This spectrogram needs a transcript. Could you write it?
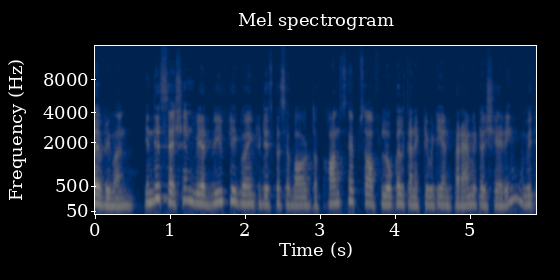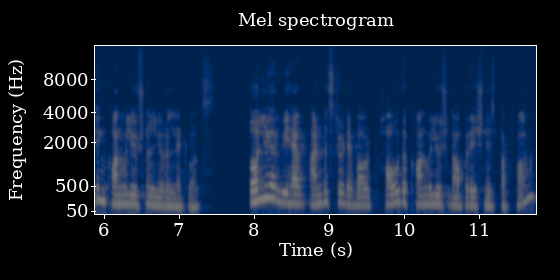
everyone. In this session, we are briefly going to discuss about the concepts of local connectivity and parameter sharing within convolutional neural networks. Earlier, we have understood about how the convolution operation is performed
